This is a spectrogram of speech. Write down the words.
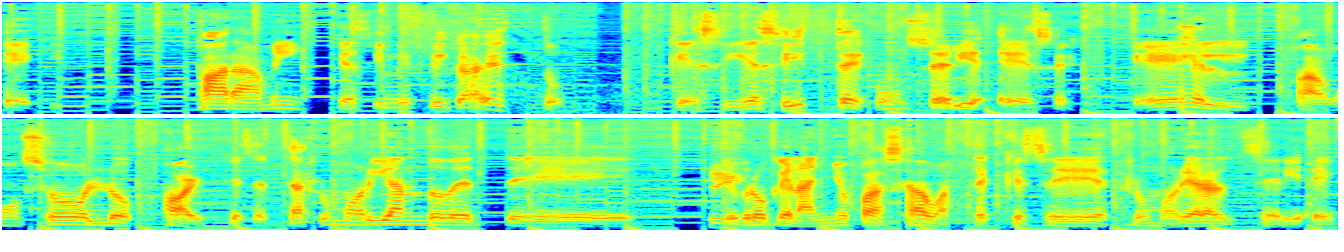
X. Para mí, ¿qué significa esto? Que sí existe un Serie S, que es el famoso Lockhart, que se está rumoreando desde Sí. yo creo que el año pasado, antes que se rumoreara el Serie X.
